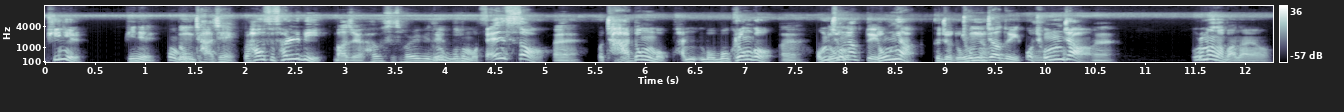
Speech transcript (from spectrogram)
비닐 비닐, 어, 뭐- 농자재. 하우스 설비 맞아요. 하우스 설비도 그리고 있고. 무슨 뭐 센서 네. 뭐 자동 뭐관뭐뭐 그런 거 네. 엄청 농약도 있고. 농약 그죠 농약 종자도 있고. 어, 종자 네. 얼마나 많아요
